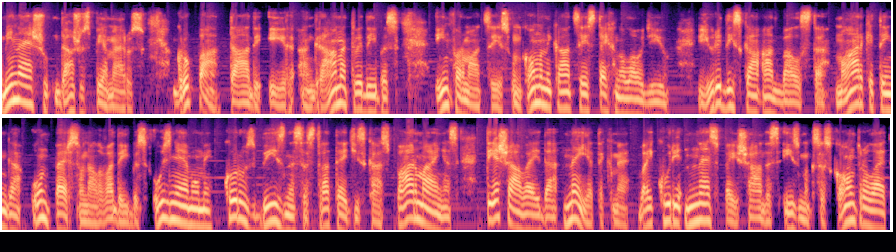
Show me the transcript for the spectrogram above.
Minēšu dažus piemērus. Grupā tādi ir grāmatvedības, informācijas un komunikācijas tehnoloģiju, juridiskā atbalsta, mārketinga un personāla vadības uzņēmumi, kurus biznesa stratēģiskās pārmaiņas tiešā veidā neietekmē, vai kuri nespēj šādas izmaksas kontrolēt,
